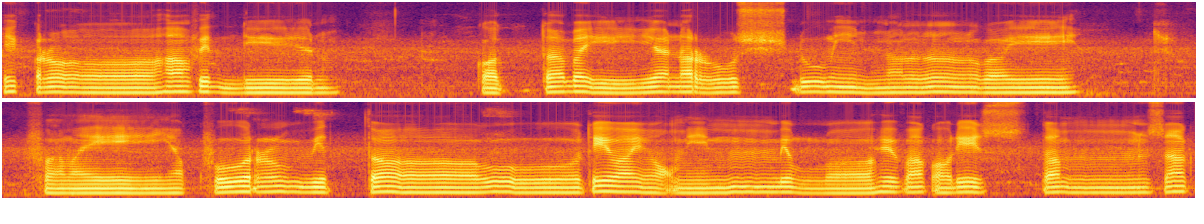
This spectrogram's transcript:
إكراه في الدين. قد تبين الرشد من الغي. فمن يكفر بالطاغوت ويؤمن بالله فقد استمسك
